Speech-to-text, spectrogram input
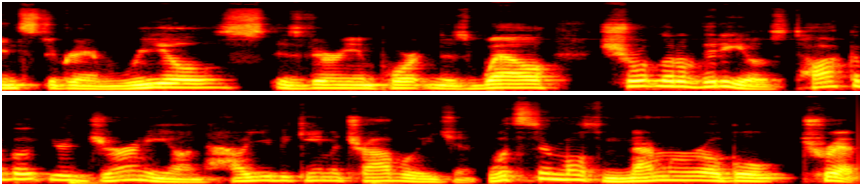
Instagram Reels is very important as well short little videos. Talk about your journey on how you became a travel agent. What's their most memorable trip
